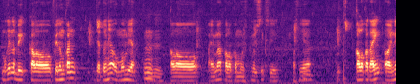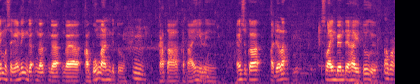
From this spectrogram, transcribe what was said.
mungkin lebih kalau film kan jatuhnya umum ya. Hmm. kalau Aing mah kalau ke mus- musik sih. Maksudnya kalau kata Aing oh ini musiknya ini nggak nggak nggak nggak kampungan gitu. Hmm. kata kata Aing ini. Aing suka adalah selain BMTH itu gitu. Apa?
